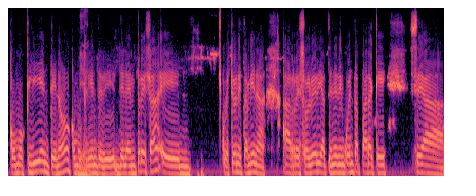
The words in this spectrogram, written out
como cliente, ¿no? Como cliente de, la empresa. Eh, cuestiones también a, resolver y a tener en cuenta para que sea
